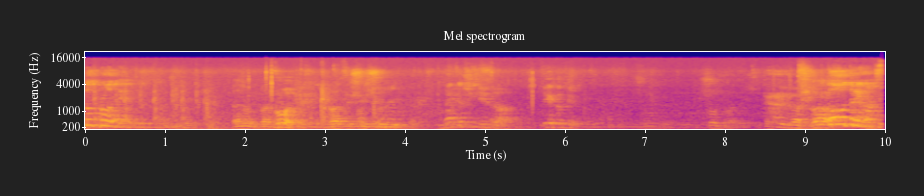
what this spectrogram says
Хто проти? Проти. 26 чоловік. Хто утримався?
